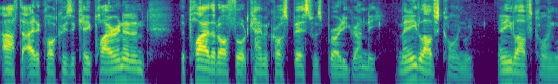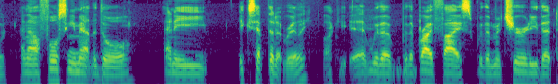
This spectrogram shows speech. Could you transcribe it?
after eight o'clock, who's a key player in it, and the player that I thought came across best was Brodie Grundy. I mean, he loves Collingwood, and he loves Collingwood, and they were forcing him out the door, and he accepted it really, like with a with a brave face, with a maturity that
